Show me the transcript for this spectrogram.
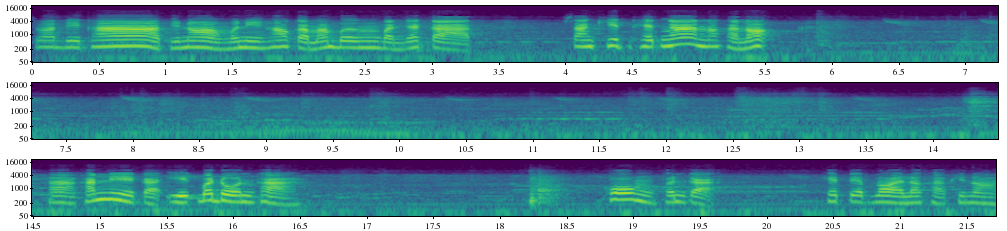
สวัสดีค่ะ พี่น้องวันนี้เฮากลับมาเบิงบรรยากาศ สร้างคิดเฮ็ดงานเนาะค่ะเนาะอ่าคันนี้กะอีกบ่โดนค่ะ โค้งเพิ่นกะเฮ็ดเรียบร้อยแล้วค่ะ พี่น้อง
